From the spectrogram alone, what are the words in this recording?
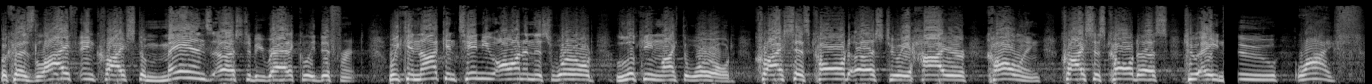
because life in Christ demands us to be radically different. We cannot continue on in this world looking like the world. Christ has called us to a higher calling. Christ has called us to a new life.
